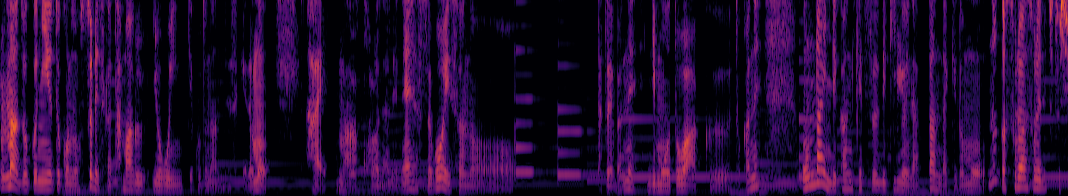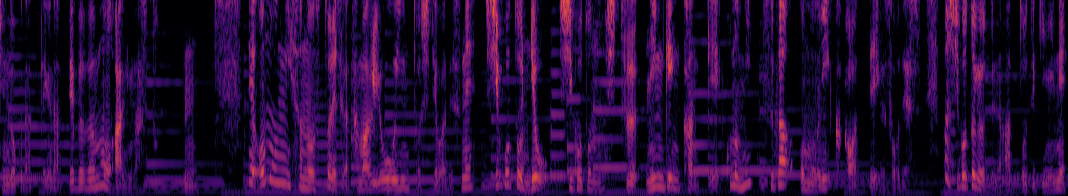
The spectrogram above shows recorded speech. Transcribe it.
まあ、俗に言うとこのストレスが溜まる要因ってことなんですけども、はい。まあ、コロナでね、すごいその、例えばね、リモートワークとかね、オンラインで完結できるようになったんだけども、なんかそれはそれでちょっとしんどくなってるなっていう部分もありますと。で、主にそのストレスが溜まる要因としてはですね、仕事量、仕事の質、人間関係、この3つが主に関わっているそうです。まあ、仕事量っていうのは圧倒的にね、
